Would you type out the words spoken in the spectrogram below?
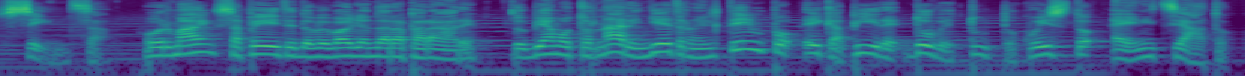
senza? Ormai sapete dove voglio andare a parare. Dobbiamo tornare indietro nel tempo e capire dove tutto questo è iniziato.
